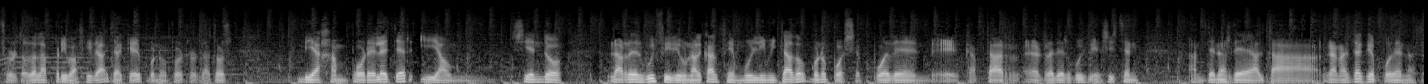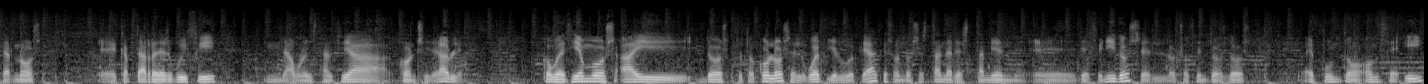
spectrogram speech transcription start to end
sobre todo la privacidad, ya que bueno, pues los datos viajan por el éter y aun siendo las redes wifi de un alcance muy limitado, bueno, pues se pueden eh, captar eh, redes wifi, existen antenas de alta ganancia que pueden hacernos eh, captar redes wifi a una distancia considerable. Como decíamos, hay dos protocolos, el web y el VPA, que son dos estándares también definidos, el 802.11i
